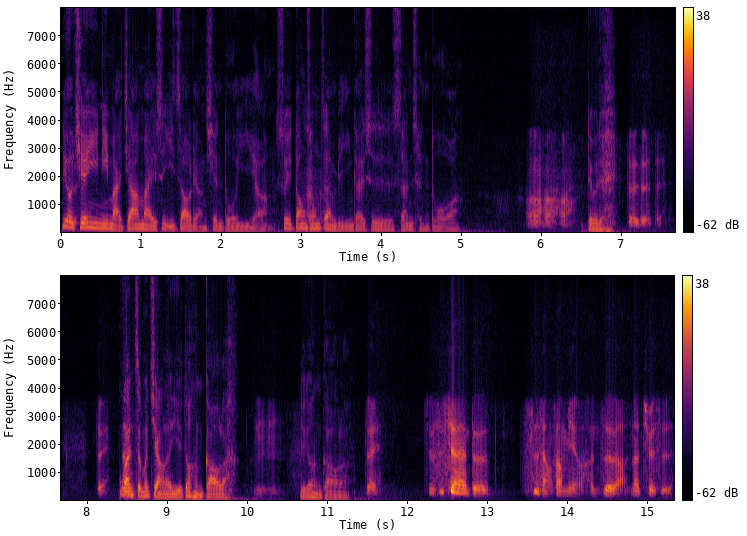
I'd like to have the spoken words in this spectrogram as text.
六千亿你买家卖是一兆两千多亿啊，所以当中占比应该是三成多啊。嗯好好，对不对？对对对对。不管怎么讲了，也都很高了。嗯嗯，也都很高了。对，就是现在的。市场上面很热啊，那确实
